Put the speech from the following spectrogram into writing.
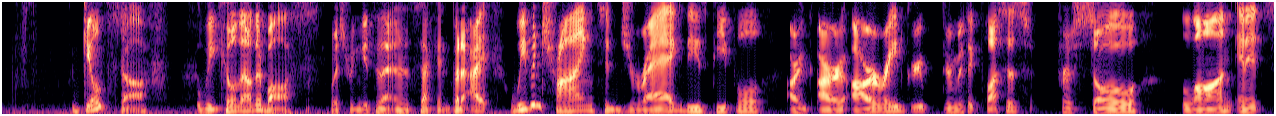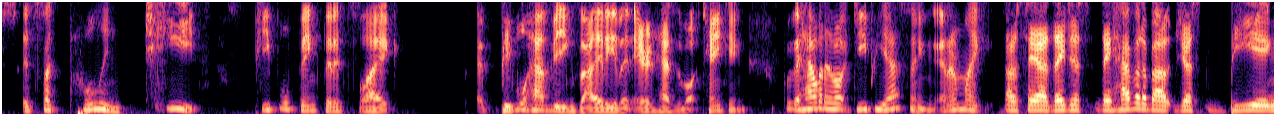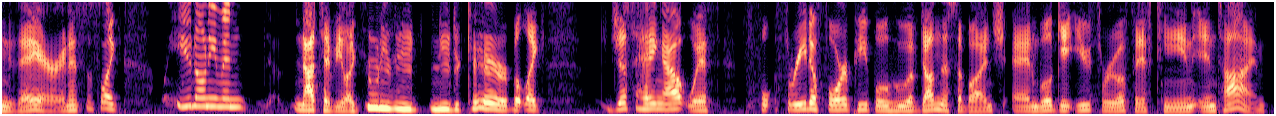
guild stuff. We killed another boss, which we can get to that in a second. But I we've been trying to drag these people, our our our raid group through Mythic Pluses for so long, and it's it's like pulling teeth. People think that it's like uh, people have the anxiety that Aaron has about tanking, but they have it about DPSing, and I'm like, was say yeah, they just they have it about just being there, and it's just like you don't even not to be like you don't even need, to care, but like just hang out with fo- three to four people who have done this a bunch, and we'll get you through a fifteen in time.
